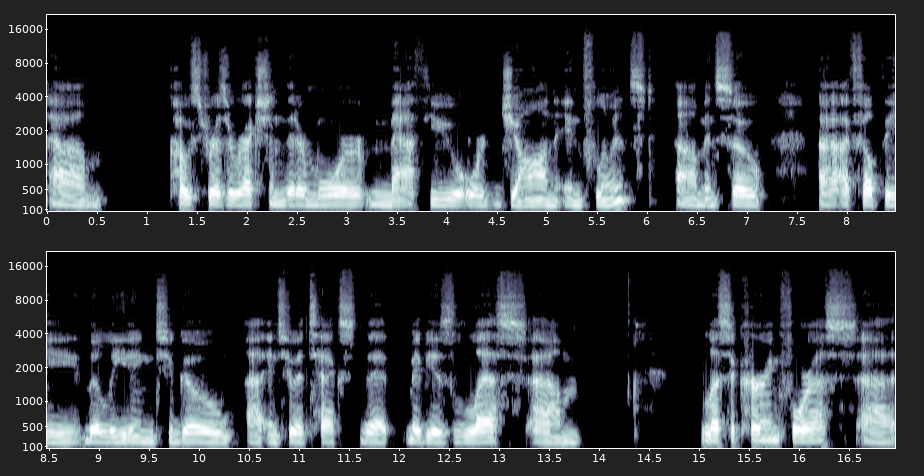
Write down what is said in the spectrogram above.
um, post resurrection that are more Matthew or John influenced. Um, and so uh, I felt the the leading to go uh, into a text that maybe is less um, less occurring for us, uh,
